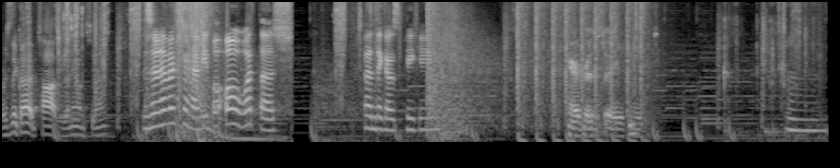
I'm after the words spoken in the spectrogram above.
Where's the guy up top? Does anyone see him? Does it have extra heavy? But oh, what the? Sh I didn't think I was peeking. Here, Very Krista. Mm.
